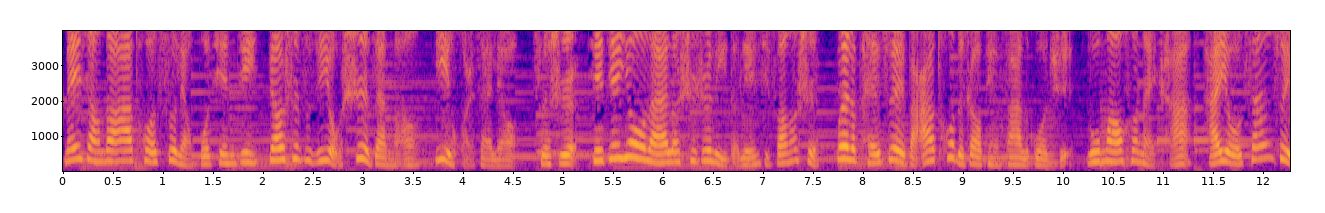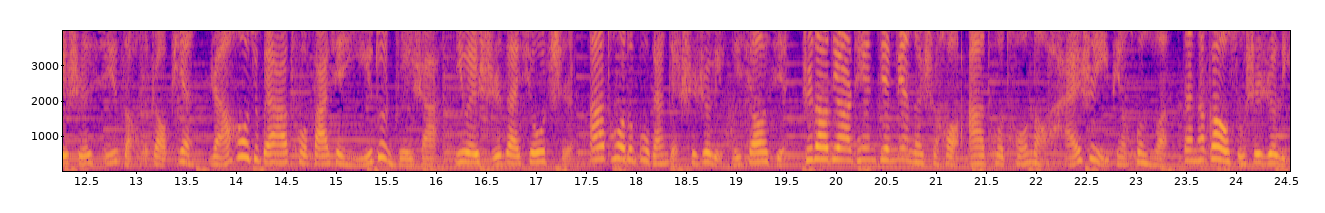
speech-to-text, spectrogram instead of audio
没想到阿拓四两拨千斤，表示自己有事在忙，一会儿再聊。此时姐姐又来了失之里的联系方式，为了赔罪，把阿拓的照片发了过去，撸猫喝奶茶，还有三岁时洗澡的照片。然后就被阿拓发现，一顿追杀。因为实在羞耻，阿拓都不敢给失之里回消息。直到第二天见面的时候，阿拓头脑还是一片混乱，但他告诉失之里，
